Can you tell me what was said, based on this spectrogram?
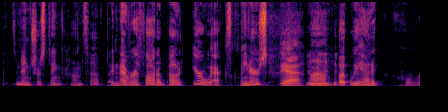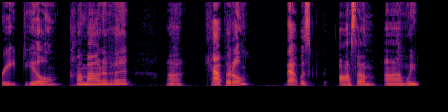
that's an interesting concept. I never thought about earwax cleaners. Yeah. Um, but we had a great deal come out of it. Uh, capital, that was awesome. Uh, we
